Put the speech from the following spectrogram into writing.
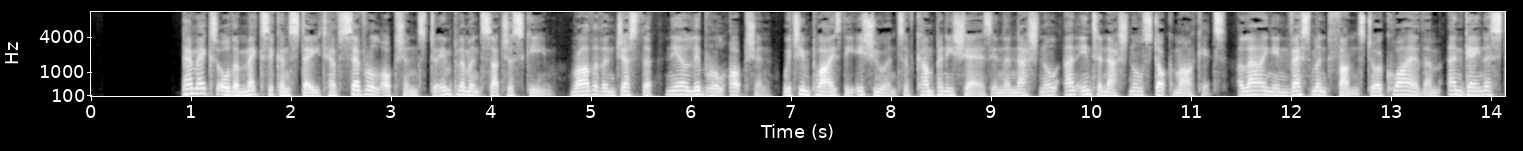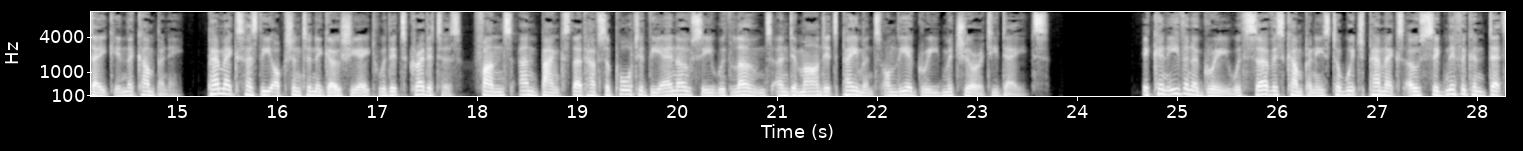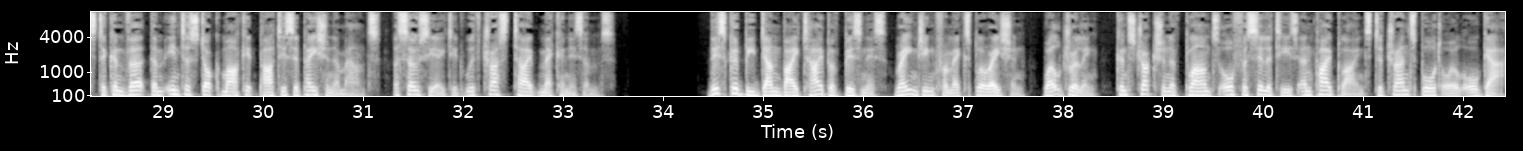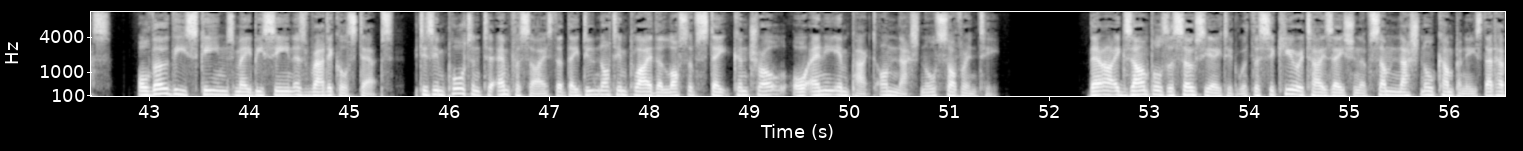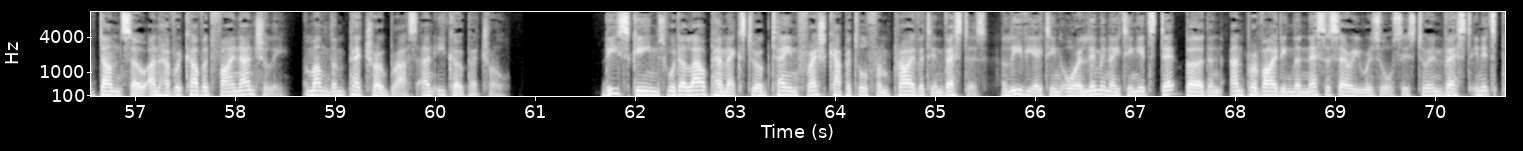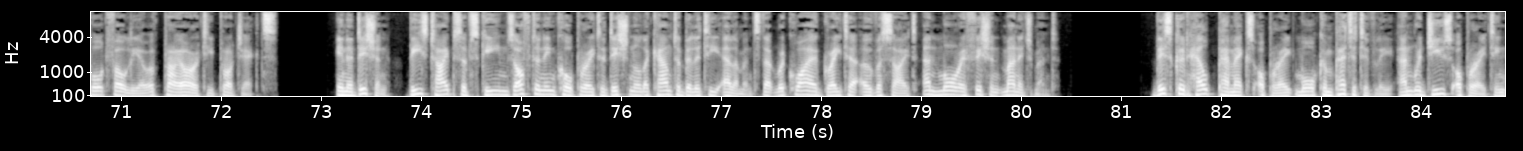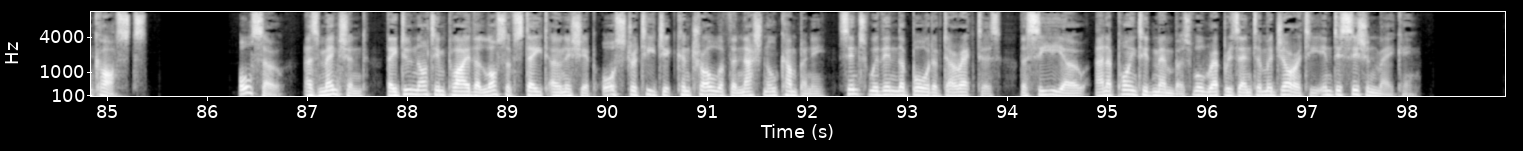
Pemex or the Mexican state have several options to implement such a scheme, rather than just the neoliberal option, which implies the issuance of company shares in the national and international stock markets, allowing investment funds to acquire them and gain a stake in the company. Pemex has the option to negotiate with its creditors, funds, and banks that have supported the NOC with loans and demand its payments on the agreed maturity dates. It can even agree with service companies to which Pemex owes significant debts to convert them into stock market participation amounts associated with trust type mechanisms. This could be done by type of business, ranging from exploration, well drilling, construction of plants or facilities and pipelines to transport oil or gas. Although these schemes may be seen as radical steps, it is important to emphasize that they do not imply the loss of state control or any impact on national sovereignty. There are examples associated with the securitization of some national companies that have done so and have recovered financially, among them Petrobras and Ecopetrol. These schemes would allow Pemex to obtain fresh capital from private investors, alleviating or eliminating its debt burden and providing the necessary resources to invest in its portfolio of priority projects. In addition, these types of schemes often incorporate additional accountability elements that require greater oversight and more efficient management. This could help Pemex operate more competitively and reduce operating costs. Also, as mentioned, they do not imply the loss of state ownership or strategic control of the national company, since within the board of directors, the CEO and appointed members will represent a majority in decision making.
